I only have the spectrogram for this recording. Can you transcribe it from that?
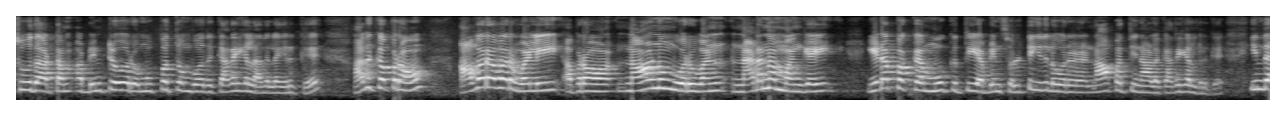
சூதாட்டம் அப்படின்ட்டு ஒரு முப்பத்தொம்போது கதைகள் அதில் இருக்குது அதுக்கப்புறம் அவரவர் வழி அப்புறம் நானும் ஒருவன் நடன மங்கை இடப்பக்க மூக்குத்தி அப்படின்னு சொல்லிட்டு இதில் ஒரு நாற்பத்தி நாலு கதைகள் இருக்குது இந்த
